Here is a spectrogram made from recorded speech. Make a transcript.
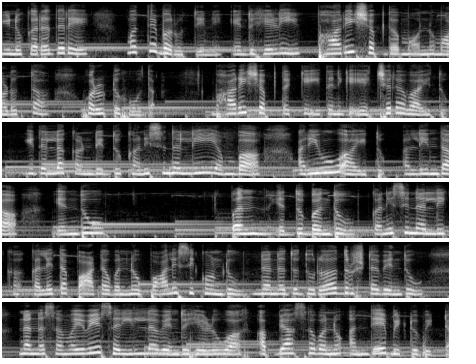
ನೀನು ಕರೆದರೆ ಮತ್ತೆ ಬರುತ್ತೇನೆ ಎಂದು ಹೇಳಿ ಭಾರೀ ಶಬ್ದವನ್ನು ಮಾಡುತ್ತಾ ಹೊರಟು ಹೋದ ಭಾರೀ ಶಬ್ದಕ್ಕೆ ಈತನಿಗೆ ಎಚ್ಚರವಾಯಿತು. ಇದೆಲ್ಲ ಕಂಡಿದ್ದು ಕನಸಿನಲ್ಲಿ ಎಂಬ ಅರಿವೂ ಆಯಿತು. ಅಲ್ಲಿಂದ ಎಂದೂ ಬಂದ್, ಎದ್ದು ಬಂದು ಕನಸಿನಲ್ಲಿ ಕ, ಕಲಿತ ಪಾಠವನ್ನು ಪಾಲಿಸಿಕೊಂಡು ನನ್ನದು ದುರದೃಷ್ಟವೆಂದು, ನನ್ನ ಸಮಯವೇ ಸರಿಯಿಲ್ಲವೆಂದು ಹೇಳುವ ಅಭ್ಯಾಸವನ್ನು ಅಂದೇ ಬಿಟ್ಟು ಬಿಟ್ಟ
